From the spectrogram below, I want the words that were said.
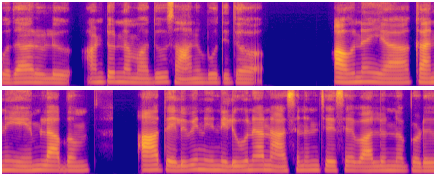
ఉదారులు అంటున్న మధు సానుభూతితో. అవునయ్యా కానీ ఏం లాభం? ఆ తెలివిని నిలువునా నాశనం చేసే వాళ్ళున్నప్పుడు.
